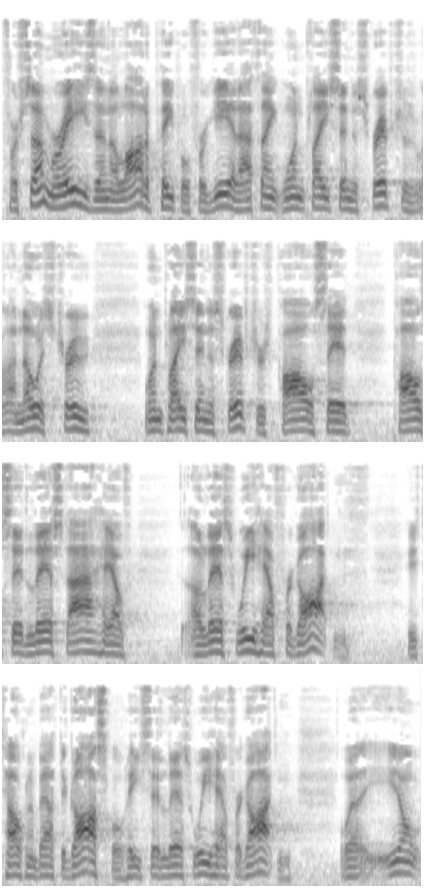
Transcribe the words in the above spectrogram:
for some reason, a lot of people forget. I think one place in the scriptures, well, I know it's true. One place in the scriptures, Paul said, Paul said, lest I have, uh, lest we have forgotten. He's talking about the gospel. He said, lest we have forgotten. Well, you know,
